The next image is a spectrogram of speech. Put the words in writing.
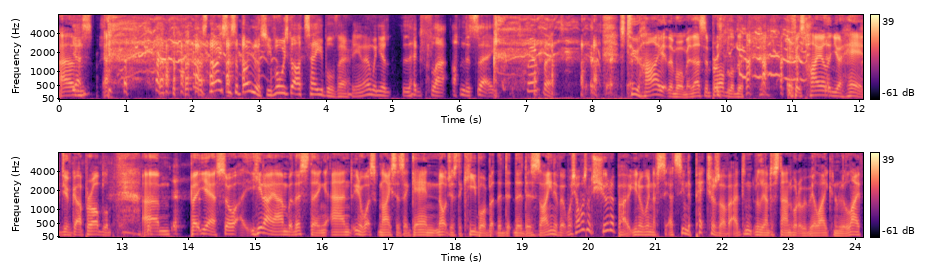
Um, Yes. it's nice. It's a bonus. You've always got a table there, you know, when you're led flat on the stage. It's perfect. It's too high at the moment. That's the problem. if it's higher than your head, you've got a problem. Um, but yeah, so here I am with this thing, and you know what's nice is again not just the keyboard, but the the design of it, which I wasn't sure about. You know, when I've, se- I'd seen the pictures of it, I didn't really understand what it would be like in real life.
